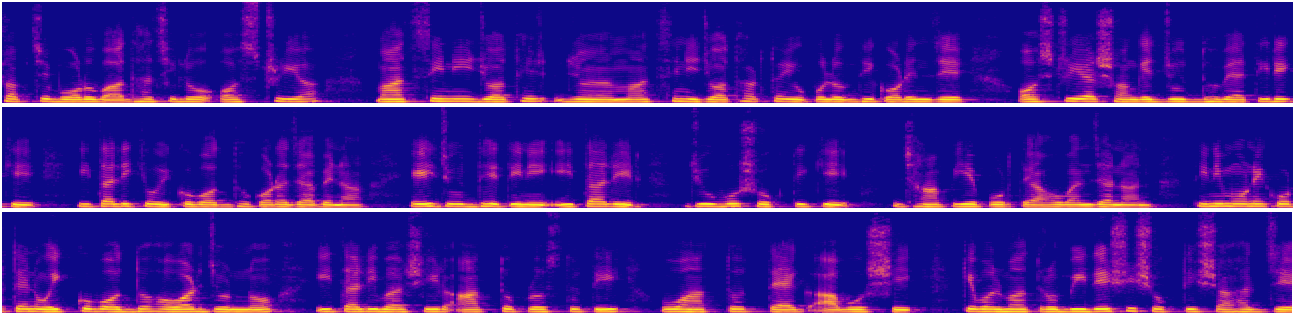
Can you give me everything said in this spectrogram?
সবচেয়ে বড় বাধা ছিল অস্ট্রিয়া। মাতসিনি যথে মাতসিনি যথার্থই উপলব্ধি করেন যে অস্ট্রিয়ার সঙ্গে যুদ্ধ ব্যতি রেখে ইতালিকে ঐক্যবদ্ধ করা যাবে না। এই যুদ্ধে তিনি ইতালির যুব শক্তিকে ঝাঁপিয়ে পড়তে আহ্বান জানান। তিনি মনে করতেন ঐক্যবদ্ধ হওয়ার জন্য ইতালিবাসীর আত্মপ্রস্তুতি ও আত্মত্যাগ আবশ্যিক। কেবলমাত্র বিদেশি শক্তির সাহায্যে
